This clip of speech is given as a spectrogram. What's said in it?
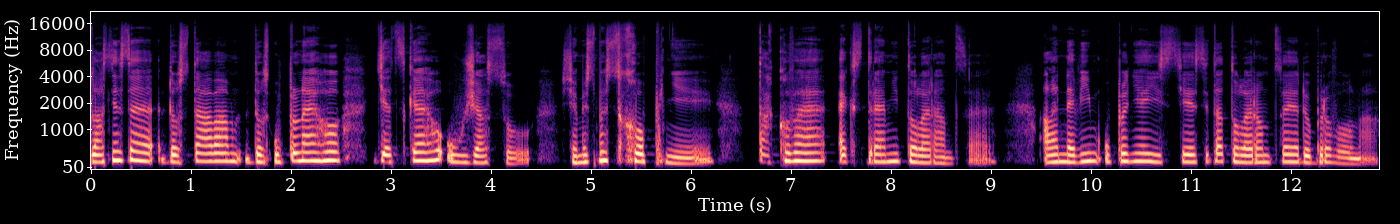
Vlastně se dostávám do úplného dětského úžasu, že my jsme schopni takové extrémní tolerance, ale nevím úplně jistě, jestli ta tolerance je dobrovolná.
